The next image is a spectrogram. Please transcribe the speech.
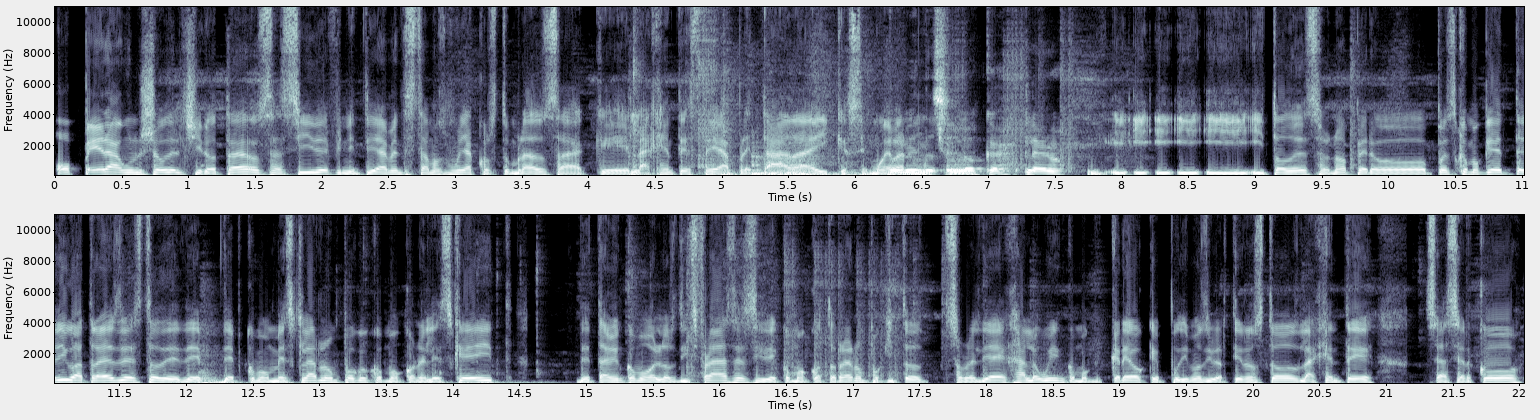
opera un show del Chirota, o sea, sí, definitivamente estamos muy acostumbrados a que la gente esté apretada y que se mueva mucho. loca, claro. Y, y, y, y, todo eso, ¿no? Pero pues como que te digo, a través de esto de, de, de, como mezclarlo un poco como con el skate, de también como los disfraces y de como cotorrear un poquito sobre el día de Halloween, como que creo que pudimos divertirnos todos, la gente se acercó.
